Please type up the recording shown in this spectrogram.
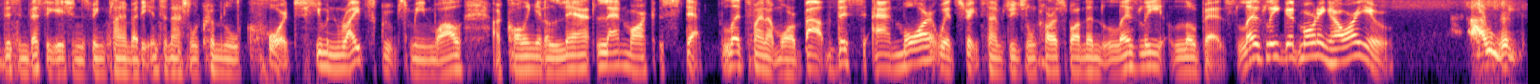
This investigation is being planned by the International Criminal Court. Human rights groups, meanwhile, are calling it a la- landmark step. Let's find out more about this and more with Straits Times regional correspondent Leslie Lopez. Leslie, good morning. How are you? I'm good.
